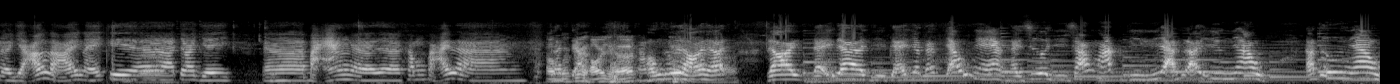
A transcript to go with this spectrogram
rồi dở lại này kia à, cho dì à, bạn à, không phải là không Là có cưới hỏi gì hết không cưới hỏi hết rồi, để à, ra dì kể cho các cháu nghe. Ngày xưa dì sáu mắt dì với ảnh đã yêu nhau, đã thương nhau.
